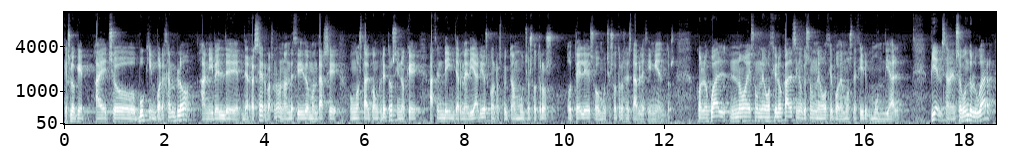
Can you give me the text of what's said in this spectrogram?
Que es lo que ha hecho Booking, por ejemplo, a nivel de, reservas. ¿no? no han decidido montarse un hostal concreto, sino que hacen de intermediarios con respecto a muchos otros hoteles o muchos otros establecimientos. Con lo cual no es un negocio local, sino que es un negocio, podemos decir, mundial. Piensa, en segundo lugar,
